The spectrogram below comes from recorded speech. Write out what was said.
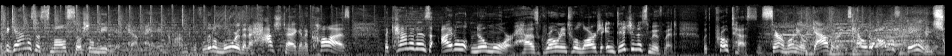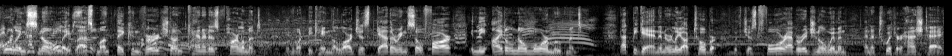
It began as a small social media campaign armed with little more than a hashtag and a cause. But Canada's Idle No More has grown into a large Indigenous movement with protests and ceremonial gatherings held almost daily. In swirling snow late last month, they converged on Canada's Parliament in what became the largest gathering so far in the Idle No More movement. That began in early October with just four Aboriginal women and a Twitter hashtag,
